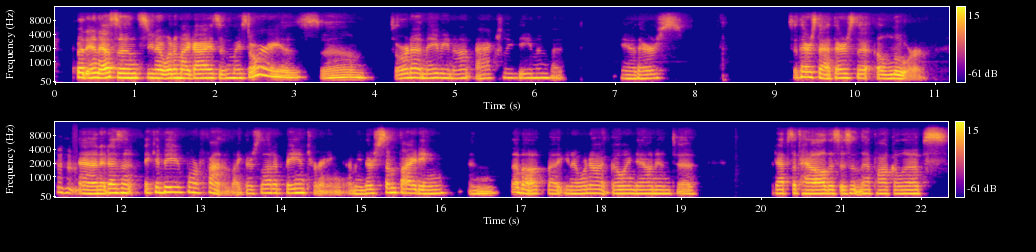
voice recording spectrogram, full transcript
but in essence, you know, one of my guys in my story is um, sort of maybe not actually demon, but you know, there's so there's that. There's the allure. Mm-hmm. And it doesn't, it can be more fun. Like there's a lot of bantering. I mean, there's some fighting, in the book, but you know, we're not going down into the depths of hell. This isn't the apocalypse.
